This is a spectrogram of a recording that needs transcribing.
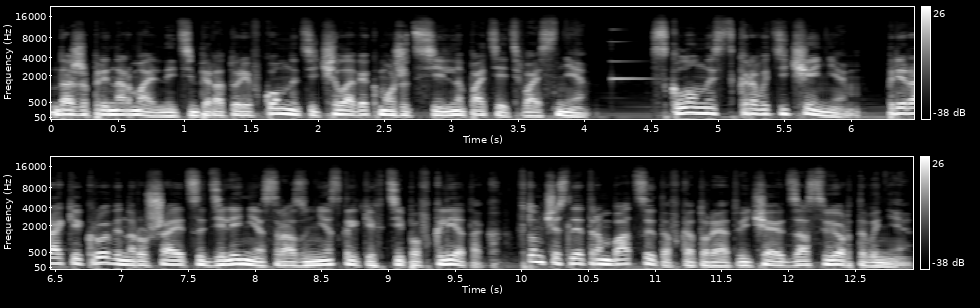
Даже при нормальной температуре в комнате человек может сильно потеть во сне. Склонность к кровотечениям. При раке крови нарушается деление сразу нескольких типов клеток, в том числе тромбоцитов, которые отвечают за свертывание.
